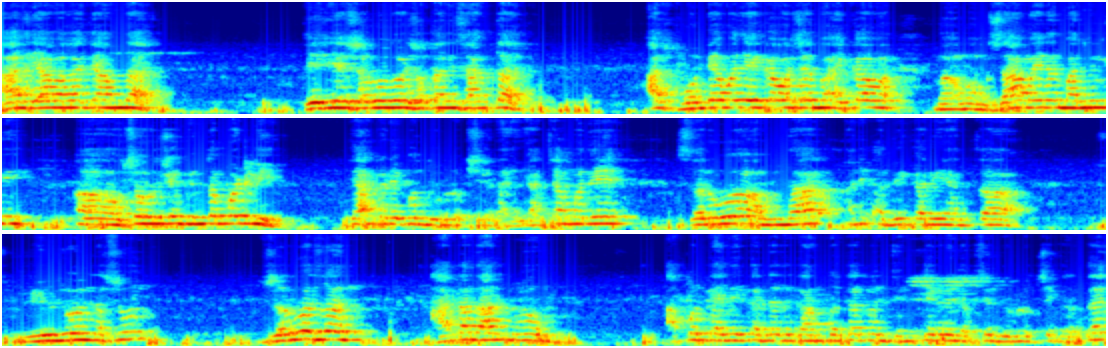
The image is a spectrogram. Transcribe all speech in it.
आज या भागाचे आमदार हे जे सर्वगड स्वतःने सांगतात आज फोंड्यामध्ये एका वर्षात एका म- सहा महिन्यात बांधलेली अं, संरक्षण भिंत पडली. त्याकडे पण दुर्लक्ष नाही. याच्यामध्ये सर्व आमदार आणि अधिकारी यांचा मिळजोल नसून सर्वजण हातात हात मिळून आपण काहीतरी करण्याचं काम करतात पण जनतेकडे लक्ष दुर्लक्ष करतात.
